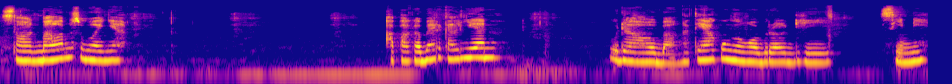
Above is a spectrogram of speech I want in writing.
Selamat malam semuanya. Apa kabar kalian? Udah lama banget ya aku gak ngobrol di sini.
